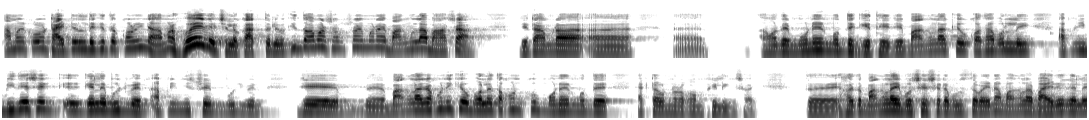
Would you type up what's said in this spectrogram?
আমার কোনো টাইটেল দেখে তো করি না। আমার হয়ে গেছিল কাকতলি কিন্তু আমার সবসময় মনে হয় বাংলা ভাষা যেটা আমরা আমাদের মনের মধ্যে গেঁথে যে বাংলা কেউ কথা বললেই আপনি বিদেশে গেলে বুঝবেন, আপনি নিশ্চয়ই বুঝবেন যে বাংলা যখনই কেউ বলে তখন খুব মনের মধ্যে একটা অন্যরকম ফিলিংস হয়। তো, হয়তো বাংলায় বসে সেটা বুঝতে পারি না, বাংলার বাইরে গেলে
